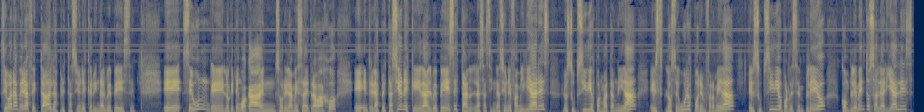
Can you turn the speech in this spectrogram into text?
se van a ver afectadas las prestaciones que brinda el BPS. Eh, según eh, lo que tengo acá en, sobre la mesa de trabajo, eh, entre las prestaciones que da el BPS están las asignaciones familiares, los subsidios por maternidad, los seguros por enfermedad, el subsidio por desempleo, complementos salariales,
